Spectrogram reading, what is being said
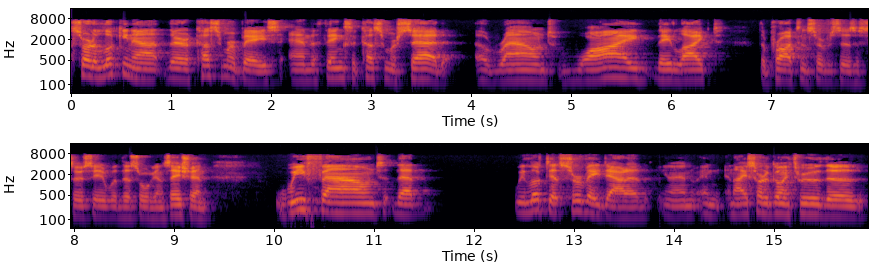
started looking at their customer base and the things the customer said around why they liked the products and services associated with this organization, we found that we looked at survey data you know, and, and, and I started going through the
